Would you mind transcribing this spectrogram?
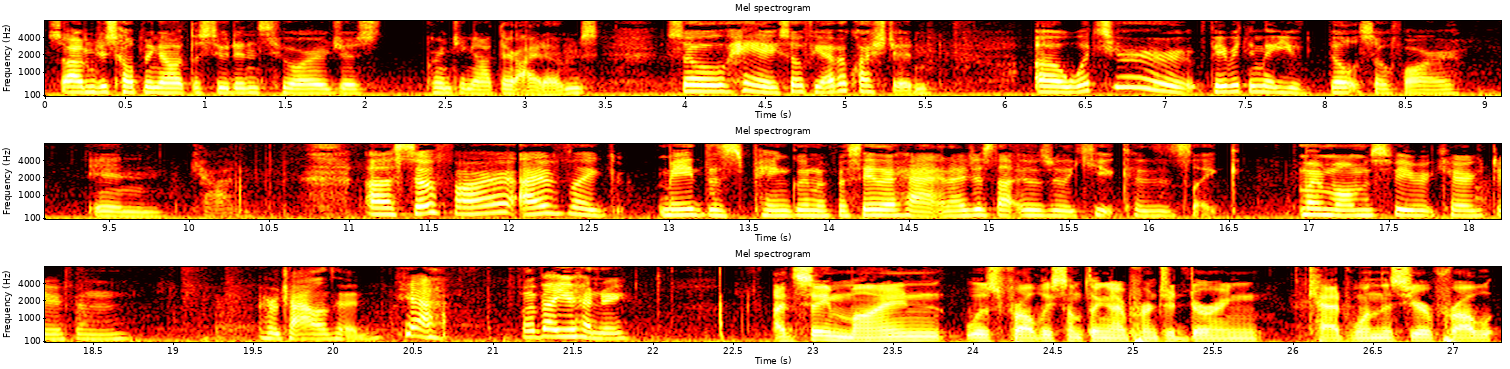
So I'm just helping out the students who are just printing out their items. So, hey, Sofie, I have a question. Uh, what's your favorite thing that you've built so far in CAD? Uh, so far, I've like made this penguin with a sailor hat, and I just thought it was really cute because it's like my mom's favorite character from her childhood. Yeah. What about you, Henry? I'd say mine was probably something I printed during CAD 1 this year. Probably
